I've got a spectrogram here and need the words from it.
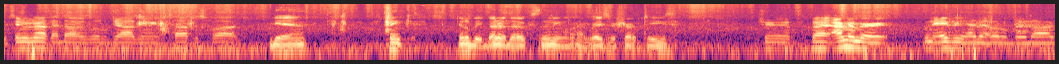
Man, soon enough that dog's little jaw's gonna get tough as fuck. Yeah, I think it'll be better though, because then he won't have razor sharp teeth. True. But I remember when Avery had that little bulldog,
